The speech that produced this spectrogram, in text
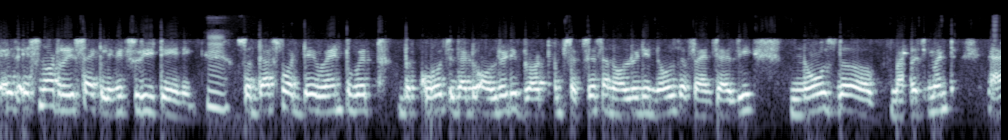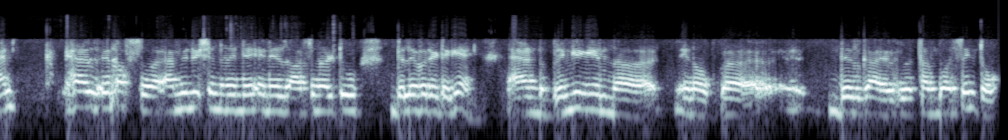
It, it's not recycling, it's retaining. Hmm. So that's what they went with the coach that already brought them success and already knows the franchisee, knows the management, and has enough uh, ammunition in, in his arsenal to deliver it again. And bringing in, uh, you know, uh, this guy, Thangboi Singto,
